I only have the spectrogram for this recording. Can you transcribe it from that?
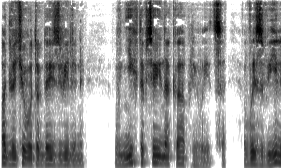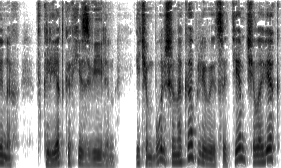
А для чего тогда извилины? В них-то все и накапливается. В извилинах, в клетках извилин. И чем больше накапливается, тем человек,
